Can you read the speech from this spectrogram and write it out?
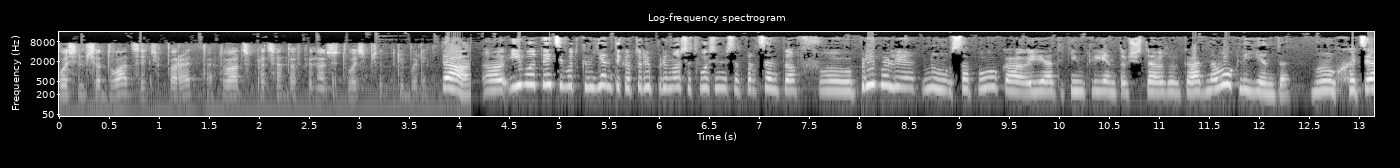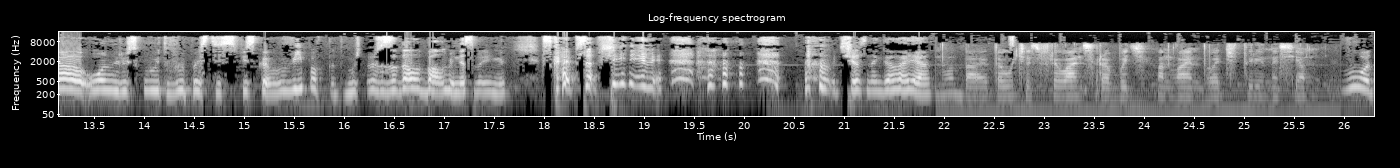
80-20, Паретто, 20% приносят 80 прибыли. Да, э, и вот эти вот клиенты, которые приносят 80% э, прибыли, ну, Сапока, я таким клиентом считаю только одного клиента, ну, хотя он рискует выпасть из списка ВИПов, потому что задолбал меня своими скайп-сообщениями. честно говоря. Ну да, это участь фрилансера быть онлайн 24 на 7. Вот.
